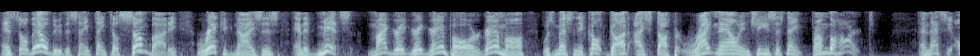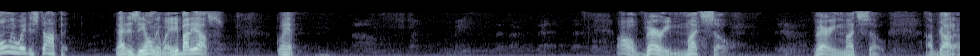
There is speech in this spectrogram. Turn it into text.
And so they'll do the same thing till somebody recognizes and admits my great great grandpa or grandma was messing the occult. God, I stop it right now in Jesus' name from the heart. And that's the only way to stop it. That is the only way. Anybody else? Go ahead. Oh, very much so. Very much so. I've got a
